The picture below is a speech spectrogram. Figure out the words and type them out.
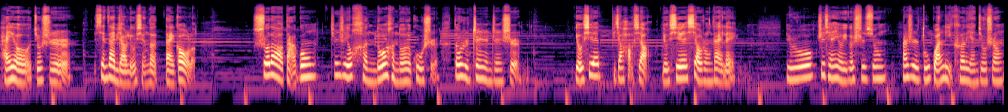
还有就是现在比较流行的代购了。说到打工，真是有很多很多的故事，都是真人真事。有些比较好笑，有些笑中带泪。比如之前有一个师兄，他是读管理科的研究生，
